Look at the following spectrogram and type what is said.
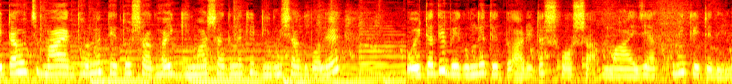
এটা হচ্ছে মা এক ধরনের তেতো শাক হয়, গিমা শাক নাকি ডিম শাক বলে, ওইটা দিয়ে বেগুন দিয়ে তেতো, আর এটা শশা মা এই যে এক্ষুনি কেটে দিল।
